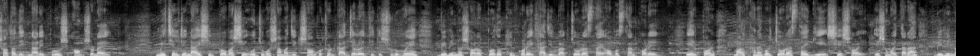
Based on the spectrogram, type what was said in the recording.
শতাধিক নারী পুরুষ অংশ নেয়। মিছিলটি নাইসিং প্রবাসী ও যুব সামাজিক সংগঠন কার্যালয় থেকে শুরু হয়ে বিভিন্ন সড়ক প্রদক্ষিণ করে কাজীরবাগ চৌরাস্তায় অবস্থান করে। এরপর মালখানাগড় চৌরাস্তায় গিয়ে শেষ হয়। এ সময় তারা বিভিন্ন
